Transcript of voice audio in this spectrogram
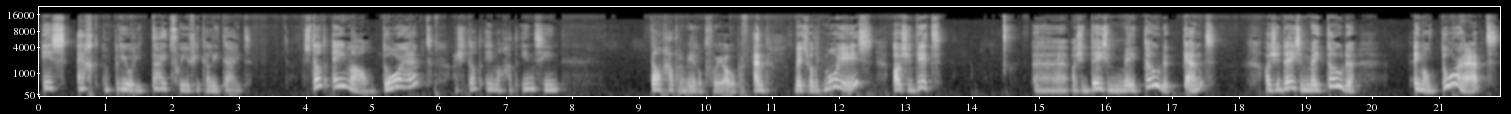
is echt een prioriteit voor je vitaliteit. Als je dat eenmaal doorhebt, als je dat eenmaal gaat inzien, dan gaat er een wereld voor je open. En weet je wat het mooie is? Als je dit, uh, als je deze methode kent, als je deze methode eenmaal doorhebt,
